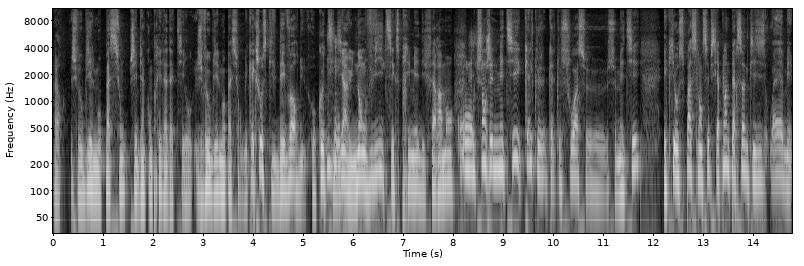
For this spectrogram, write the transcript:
Alors, je vais oublier le mot passion, j'ai bien compris la dactylo, je vais oublier le mot passion, mais quelque chose qu'il dévore du- au quotidien, une envie de s'exprimer différemment, ou de changer de métier, quel que, quel que soit ce, ce métier, et qui n'ose pas se lancer, parce qu'il y a plein de personnes qui disent, ouais, mais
